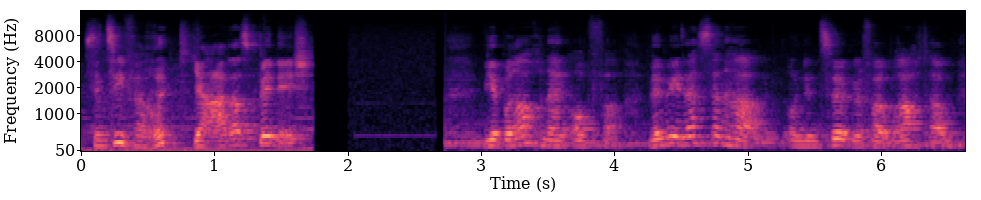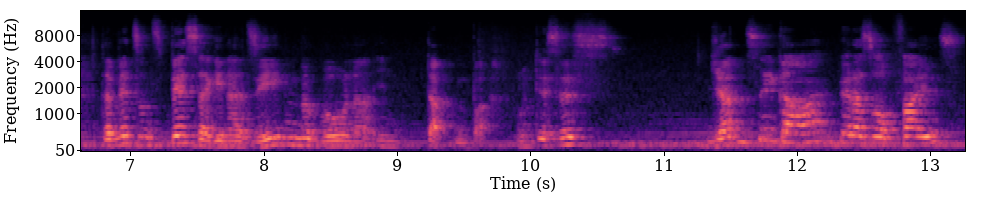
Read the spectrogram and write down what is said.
Sind Sie verrückt? Ja, das bin ich. Wir brauchen ein Opfer. Wenn wir das dann haben und den Zirkel vollbracht haben, dann wird es uns besser gehen als jeden Bewohner in Dappenbach. Und es ist ganz egal, wer das Opfer ist.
